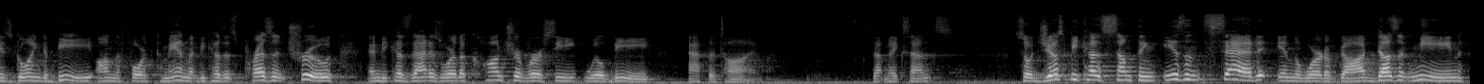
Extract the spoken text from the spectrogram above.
is going to be on the fourth commandment because it's present truth and because that is where the controversy will be at the time. Does that make sense? So just because something isn't said in the Word of God doesn't mean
